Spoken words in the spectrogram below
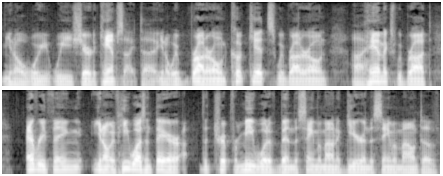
you know we we shared a campsite uh, you know we brought our own cook kits we brought our own uh, hammocks we brought everything, you know, if he wasn't there, the trip for me would have been the same amount of gear and the same amount of,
